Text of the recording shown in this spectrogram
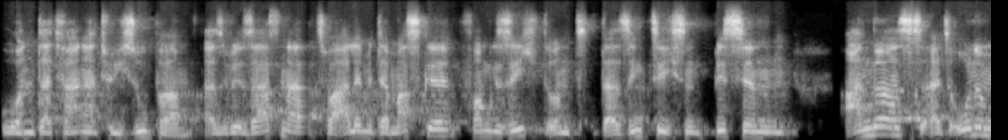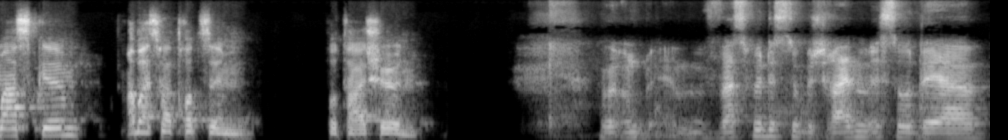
Und das war natürlich super. Also wir saßen da zwar alle mit der Maske vorm Gesicht und da singt sich ein bisschen anders als ohne Maske, aber es war trotzdem total schön. Und ähm, was würdest du beschreiben, ist so der,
